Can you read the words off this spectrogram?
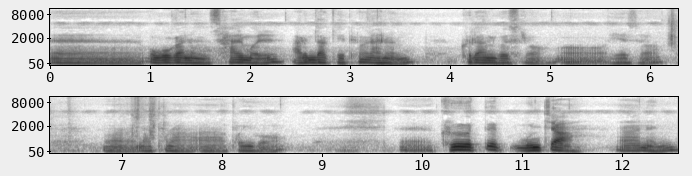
에, 오고 가는 삶을 아름답게 표현하는 그러한 것으로 어, 해서 어, 나타나 아, 보이고 그 뜻 문자는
